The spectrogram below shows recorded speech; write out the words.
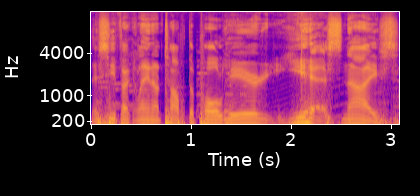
Let's see if I can land on top of the pole here. Yes, nice.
